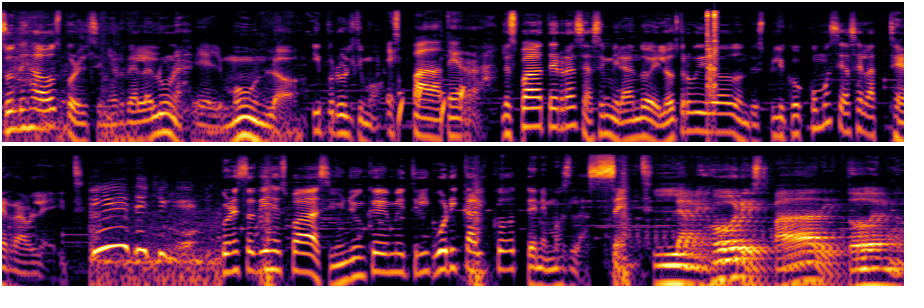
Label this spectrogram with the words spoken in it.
Son dejados por el señor de la luna, el Moonlaw. Y por último, Espada terra. la espada Terra se hace mirando el otro video donde explico cómo se hace la Terra Blade. Con estas 10 espadas y un yunque de Mithril, Waricalco tenemos la Set, la mejor espada de todo el mundo.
